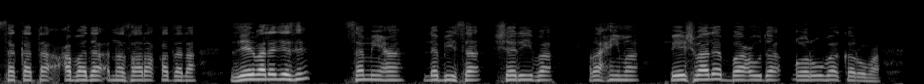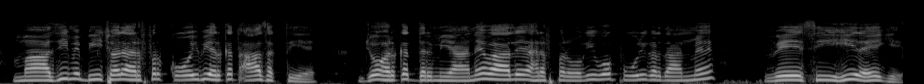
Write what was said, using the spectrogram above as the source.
सकता अबदा नसारा कतला। जेर वाले जैसे? समिया लबीसा शरीबा रहीमा पेश वाले बाउदा गरूबा करुमा माजी में बीच वाले हर्फ पर कोई भी हरकत आ सकती है जो हरकत दरमियाने वाले हर्फ पर होगी वो पूरी गर्दान में वैसी ही रहेगी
